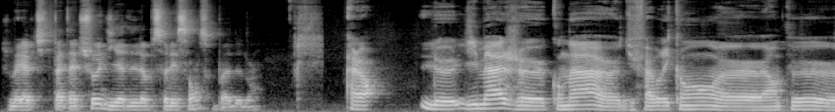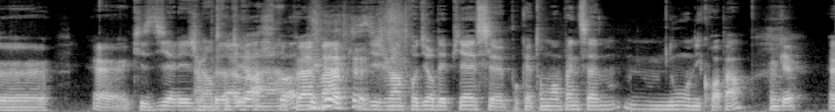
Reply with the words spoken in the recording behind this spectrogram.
je mets la petite patate chaude. Il y a de l'obsolescence ou pas dedans? Alors, l'image euh, qu'on a euh, du fabricant euh, un peu qui se dit allez je vais introduire un, peu avare, qui se dit je vais introduire des pièces pour qu'elles tombent en panne ça nous on n'y croit pas Ok.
